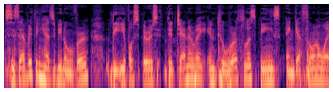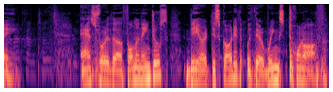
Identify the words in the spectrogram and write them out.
Since everything has been over, the evil spirits degenerate into worthless beings and get thrown away. As for the fallen angels, they are discarded with their wings torn off.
